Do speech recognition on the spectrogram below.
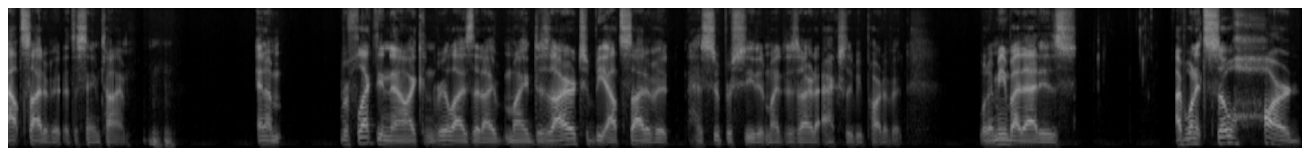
outside of it at the same time. And I'm reflecting now, I can realize that I my desire to be outside of it has superseded my desire to actually be part of it. What I mean by that is I've wanted so hard,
